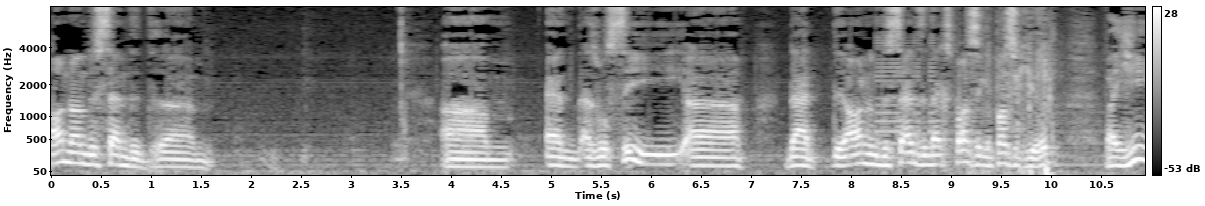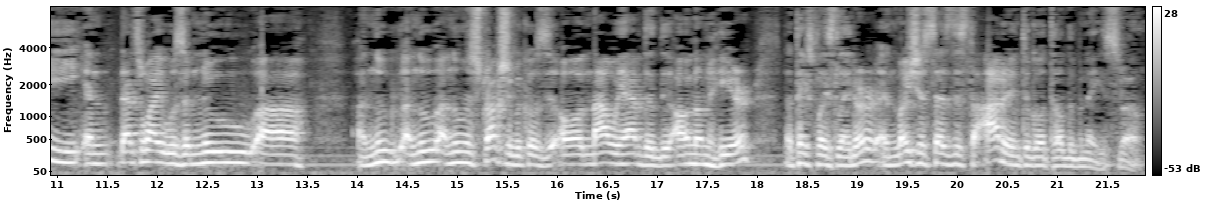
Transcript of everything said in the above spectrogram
Anon descended. Um, um, and as we'll see, uh, that the Anon descends the next pasuk in pasuk Yud, by he, and that's why it was a new, uh, a new, a new, a new instruction because oh, now we have the the Anon here that takes place later, and Moshe says this to Aaron to go tell the Bnei Israel.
